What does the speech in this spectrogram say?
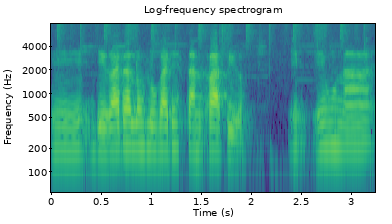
eh, llegar a los lugares tan rápido. Eh, es una,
